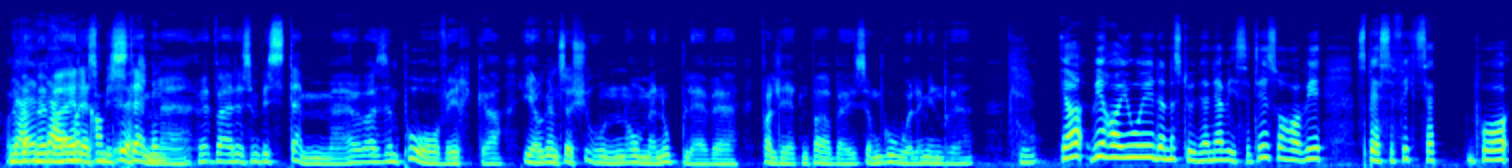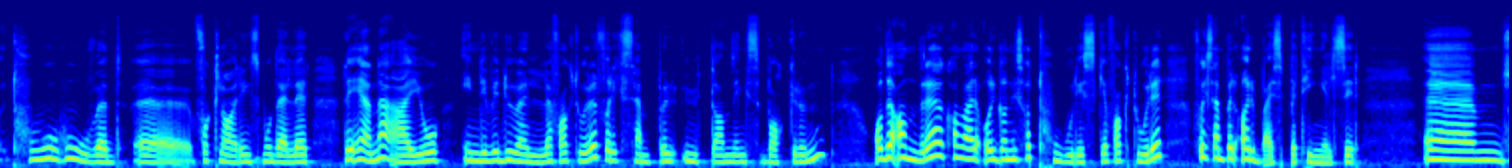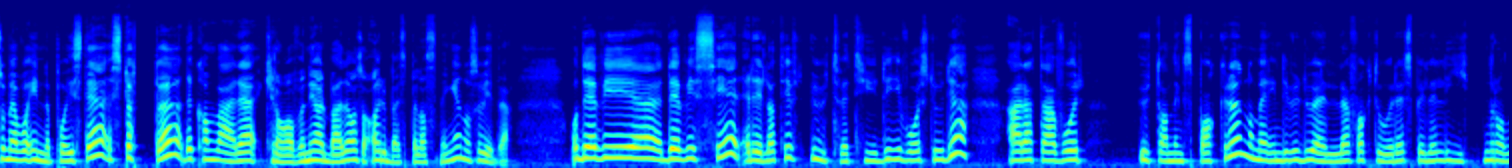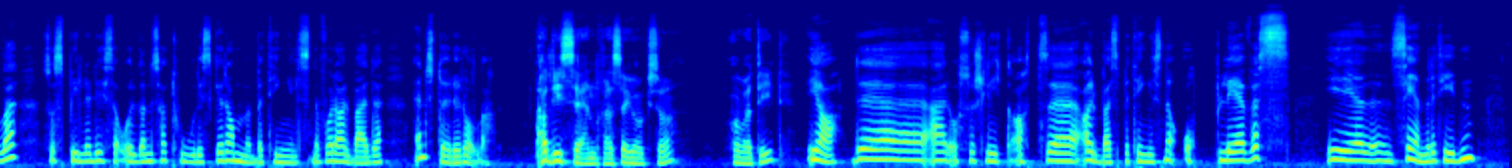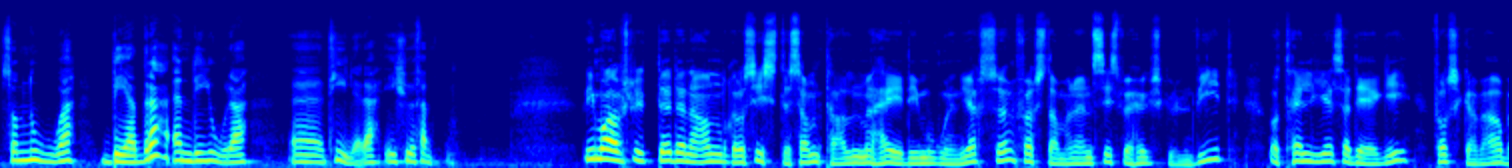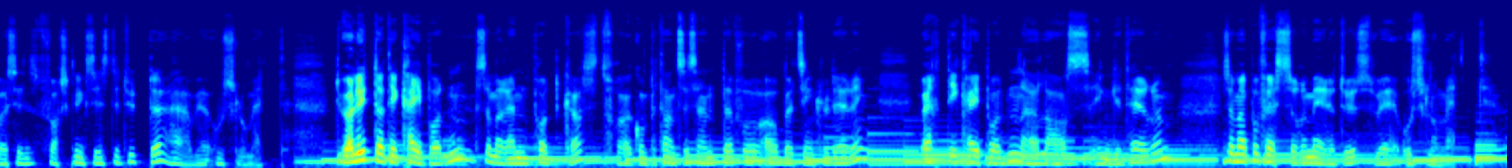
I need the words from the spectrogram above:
Men hva, men hva, er det som bestemmer, hva er det som bestemmer, hva er det som påvirker i organisasjonen om en opplever kvaliteten på arbeid som god eller mindre god? Ja, vi har jo I denne studien jeg viser til, så har vi spesifikt sett på to hovedforklaringsmodeller. Det ene er jo individuelle faktorer, f.eks. utdanningsbakgrunnen. Og det andre kan være organisatoriske faktorer, f.eks. arbeidsbetingelser. Um, som jeg var inne på i sted. Støtte. Det kan være kravene i arbeidet, altså arbeidsbelastningen osv. Og det vi, det vi ser relativt utvetydig i vår studie, er at der hvor utdanningsbakgrunn og mer individuelle faktorer spiller liten rolle, så spiller disse organisatoriske rammebetingelsene for arbeidet en større rolle. Har disse endra seg også over tid? Ja, det er også slik at uh, arbeidsbetingelsene oppleves i senere tiden som noe bedre enn de gjorde uh, tidligere, i 2015. Vi må avslutte denne andre og siste samtalen med Heidi Moen Gjersø, førsteamanuensis ved Høgskolen VID, og Telje Sadegi, forsker ved Arbeidsforskningsinstituttet her ved Oslo OsloMet. Du har lytta til Kaipodden, som er en podkast fra Kompetansesenter for arbeidsinkludering. Vert i Kaipodden er Lars Inge Terum, som er professor emeritus ved Oslo OsloMet.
